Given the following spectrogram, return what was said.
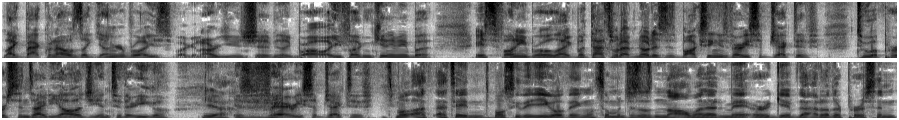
like back when I was like younger, bro, I used to fucking argue and shit. Be like, bro, are you fucking kidding me? But it's funny, bro. Like, but that's what I've noticed is boxing is very subjective to a person's ideology and to their ego. Yeah, It's very subjective. it's mo- I- I'd say it's mostly the ego thing when someone just does not want to admit or give that other person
